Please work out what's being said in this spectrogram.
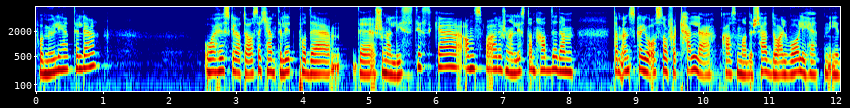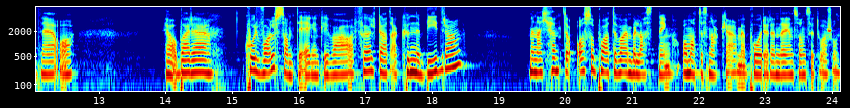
får mulighet til det. Og jeg husker at jeg også kjente litt på det, det journalistiske ansvaret journalistene hadde. De, de ønska jo også å fortelle hva som hadde skjedd, og alvorligheten i det. Og, ja, og bare hvor voldsomt det egentlig var. Jeg følte at jeg kunne bidra. Men jeg kjente også på at det var en belastning å måtte snakke med pårørende i en sånn situasjon.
